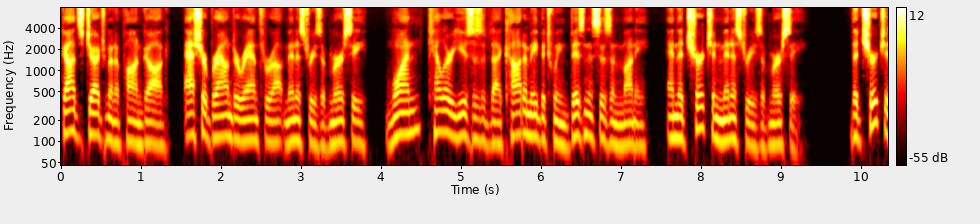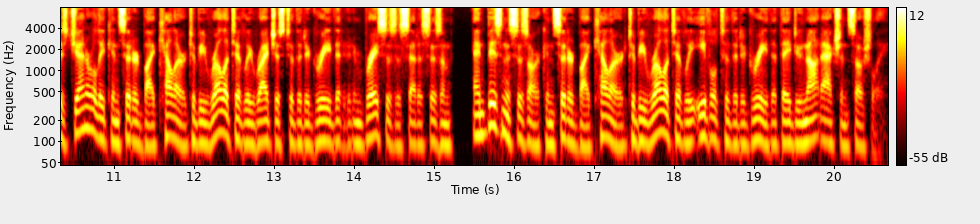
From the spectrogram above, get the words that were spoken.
God's Judgment upon Gog, Asher Brown Duran throughout Ministries of Mercy. 1. Keller uses a dichotomy between businesses and money, and the church and ministries of mercy. The church is generally considered by Keller to be relatively righteous to the degree that it embraces asceticism, and businesses are considered by Keller to be relatively evil to the degree that they do not action socially.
